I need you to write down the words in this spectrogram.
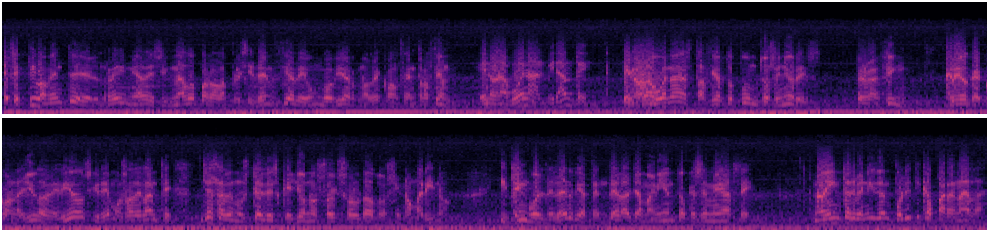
Efectivamente, el rey me ha designado para la presidencia de un gobierno de concentración. Enhorabuena, almirante. Enhorabuena hasta cierto punto, señores. Pero en fin, creo que con la ayuda de Dios iremos adelante. Ya saben ustedes que yo no soy soldado, sino marino. Y tengo el deber de atender al llamamiento que se me hace. No he intervenido en política para nada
